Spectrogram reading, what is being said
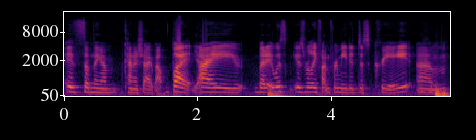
it's something I'm kind of shy about, but Yeah. I, but it was it was really fun for me to just create. Um,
